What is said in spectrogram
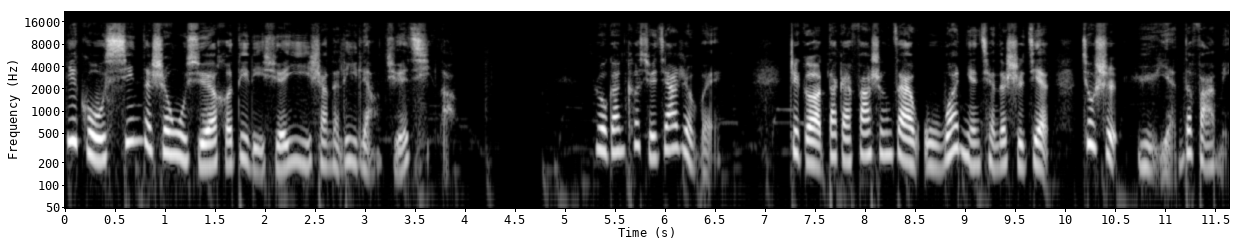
一股新的生物学和地理学意义上的力量崛起了。若干科学家认为，这个大概发生在五万年前的事件就是语言的发明。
